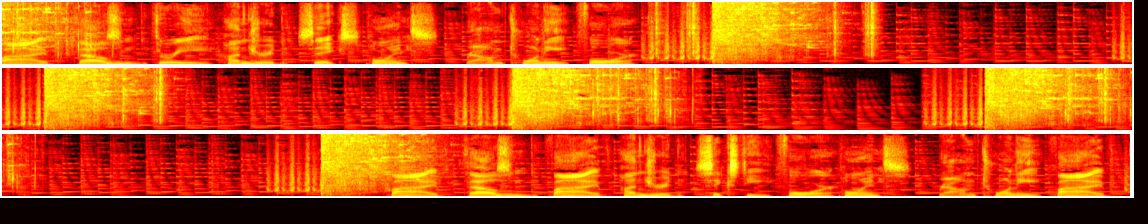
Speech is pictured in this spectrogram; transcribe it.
Five thousand three hundred six points. Round twenty-four. Five thousand five hundred sixty-four points. Round twenty-five.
